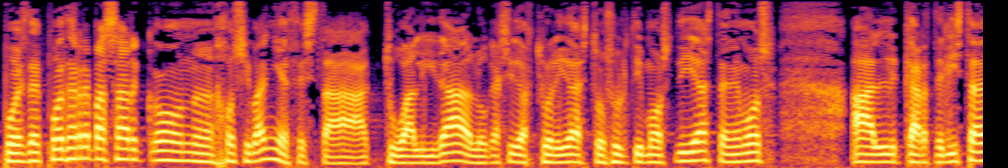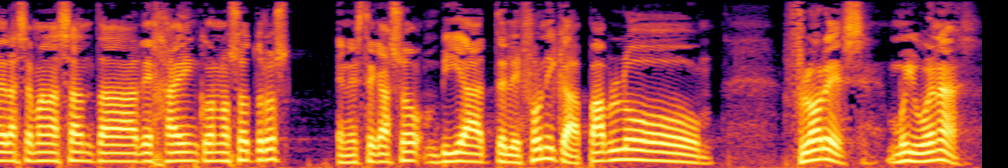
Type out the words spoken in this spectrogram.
Pues después de repasar con eh, José Ibáñez esta actualidad, lo que ha sido actualidad estos últimos días, tenemos al cartelista de la Semana Santa de Jaén con nosotros, en este caso vía telefónica, Pablo Flores. Muy buenas.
